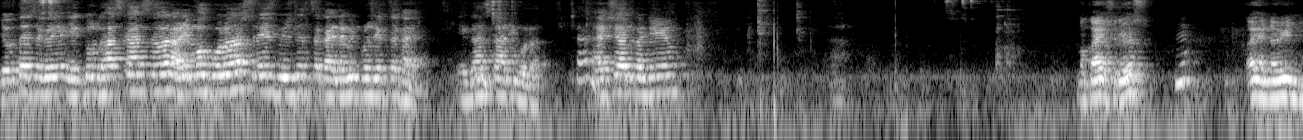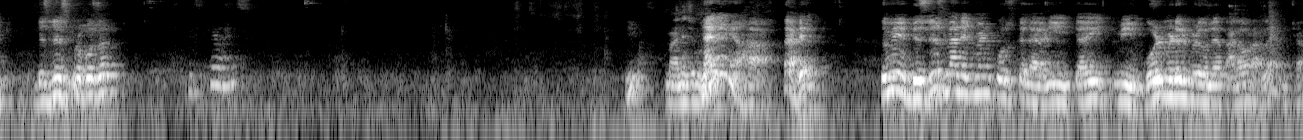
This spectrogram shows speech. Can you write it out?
जेवताय सगळे. एक दोन घास खा सर. आणि मग बोला श्रेयस बिझनेसचं काय नवीन प्रोजेक्टचं काय? एक घास खा आणि बोला. ऍक्शन कंटिन्यू मग काय श्रेयस? काय नवीन बिझनेस प्रपोजल मॅनेजमेंट नाही नाही हा. अरे तुम्ही बिझनेस मॅनेजमेंट कोर्स केलाय आणि त्याही तुम्ही गोल्ड मेडल मिळवलंय कानावर आलाय आमच्या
